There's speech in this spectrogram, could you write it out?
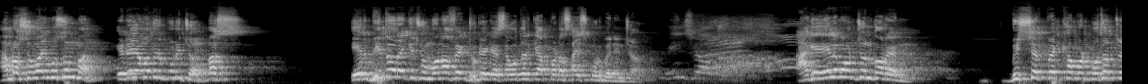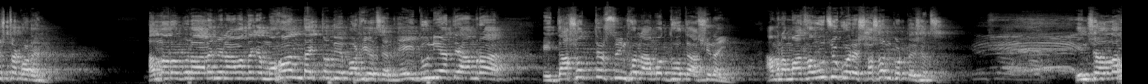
আমরা সবাই মুসলমান, এটাই আমাদের পরিচয়, বাস। এর ভিতরে কিছু মোনাফেক ঢুকে গেছে ওদেরকে আপনারা সাইজ করবেন ইনশাআল্লাহ। আগে এলম অর্জন করেন বিশ্বের প্রেক্ষাপট বোঝার চেষ্টা করেন। আল্লাহ রবুল্লা আলমিন আমাদেরকে মহান দায়িত্ব দিয়ে পাঠিয়েছেন এই দুনিয়াতে আমরা এই দাসত্বের শৃঙ্খলা আবদ্ধ হতে আসি নাই। আমরা মাথা উঁচু করে শাসন করতে এসেছি। ইনশাআল্লাহ।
